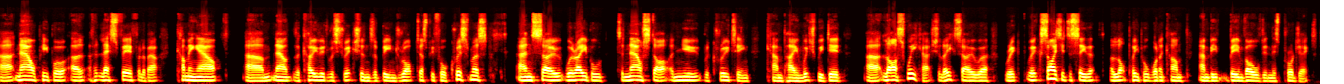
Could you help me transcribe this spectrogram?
Uh, now people are less fearful about coming out. Um, now the COVID restrictions have been dropped just before Christmas. And so we're able to now start a new recruiting campaign, which we did uh, last week, actually. So uh, we're, we're excited to see that a lot of people want to come and be, be involved in this project.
